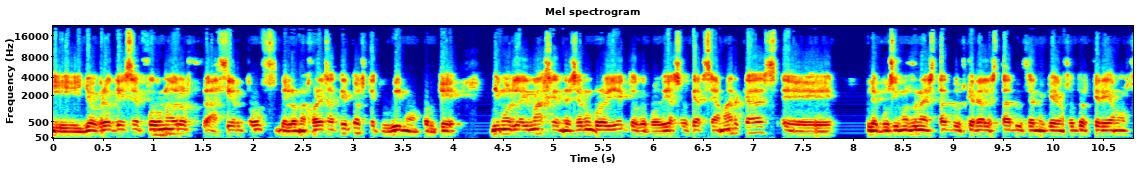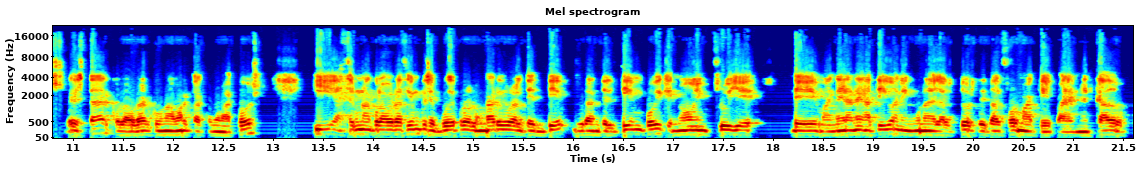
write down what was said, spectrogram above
Y yo creo que ese fue uno de los aciertos, de los mejores aciertos que tuvimos, porque dimos la imagen de ser un proyecto que podía asociarse a marcas, eh, le pusimos un estatus que era el estatus en el que nosotros queríamos estar, colaborar con una marca como la COS y hacer una colaboración que se puede prolongar durante el, durante el tiempo y que no influye de manera negativa a ninguna de las dos, de tal forma que para el mercado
